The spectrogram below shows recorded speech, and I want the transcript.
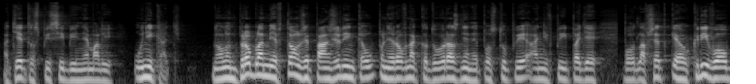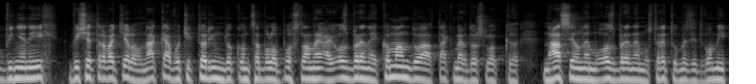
a tieto spisy by nemali unikať. No len problém je v tom, že pán Žilinka úplne rovnako dôrazne nepostupuje ani v prípade podľa všetkého krivo obvinených vyšetrovateľov NAKA, voči ktorým dokonca bolo poslané aj ozbrojené komando a takmer došlo k násilnému ozbrojenému stretu medzi dvomi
